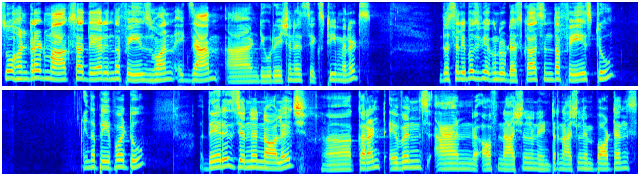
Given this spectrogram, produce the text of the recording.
so 100 marks are there in the phase 1 exam and duration is 60 minutes. The syllabus we are going to discuss in the phase 2. In the paper 2, there is general knowledge, uh, current events and of national and international importance,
